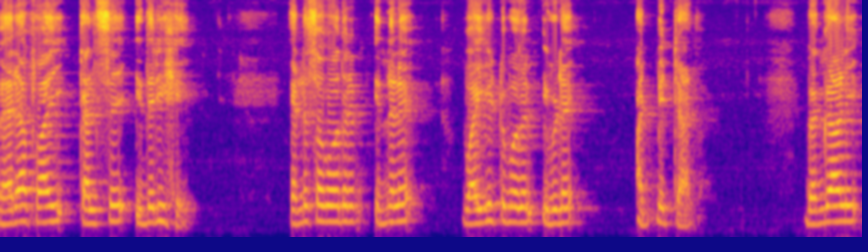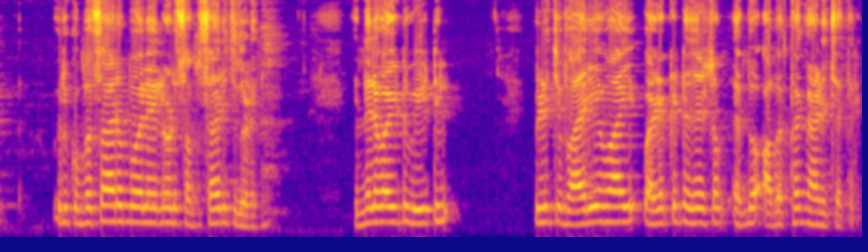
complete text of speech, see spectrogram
മേരാഫായി കൽസെ ഇതരി ഹേ. എന്റെ സഹോദരൻ ഇന്നലെ വൈകിട്ട് മുതൽ ഇവിടെ അഡ്മിറ്റാണ്. ബംഗാളി ഒരു കുമ്പസാരം പോലെ എന്നോട് സംസാരിച്ചു തുടങ്ങി. ഇന്നലെ വൈകിട്ട് വീട്ടിൽ വിളിച്ച് ഭാര്യയുമായി വഴക്കിട്ട ശേഷം എന്തോ അബദ്ധം കാണിച്ചത്രേ.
